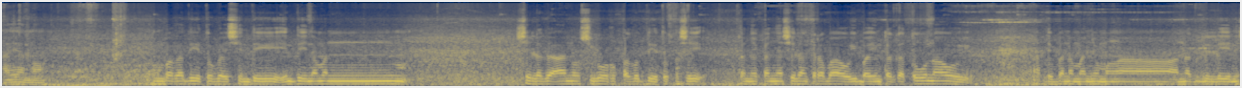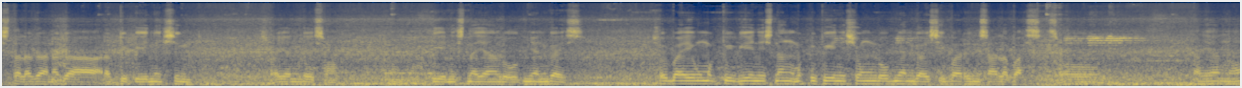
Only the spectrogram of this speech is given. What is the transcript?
Ayan oh. Kumbaga dito guys hindi hindi naman sila gaano siguro pagod dito kasi kanya-kanya silang trabaho. Iba yung taga-tunaw eh. at iba naman yung mga naglilinis talaga nag, nagpifinishing so ayan guys oh. Finish na yan loob niyan guys so iba yung magpipinis ng magpipinish yung loob niyan guys. Iba rin sa labas. So ayan no?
